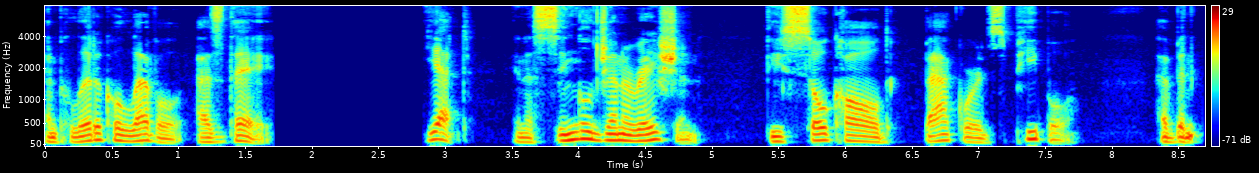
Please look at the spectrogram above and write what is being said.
and political level as they. Yet, in a single generation, these so called backwards people have been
